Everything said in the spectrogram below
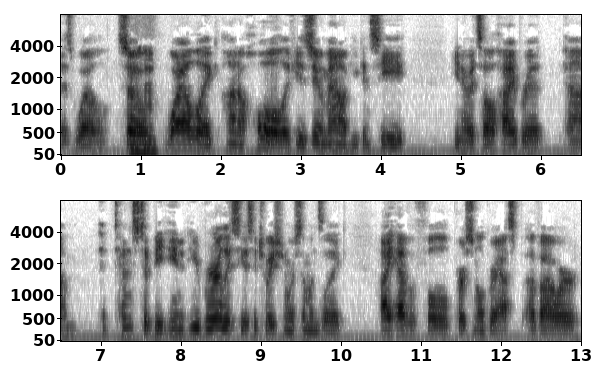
as well. So mm-hmm. while like on a whole, if you zoom out, you can see, you know, it's all hybrid. Um, it tends to be you, you rarely see a situation where someone's like, I have a full personal grasp of our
